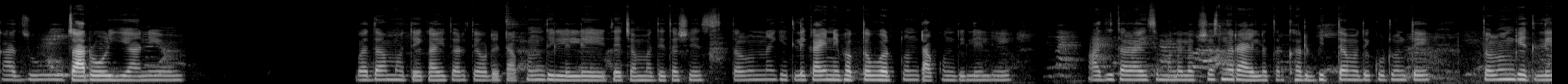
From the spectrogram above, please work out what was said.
काजू चारोळी आणि बदाम होते. काही तर तेवढे टाकून दिलेले. त्याच्यामध्ये तसेच तळून नाही घेतले. काही नाही फक्त वरतून टाकून दिलेले. आधी तळायचं मला लक्षच नाही राहिलं तर खलबित्त्यामध्ये कुठून ते तळून घेतले.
